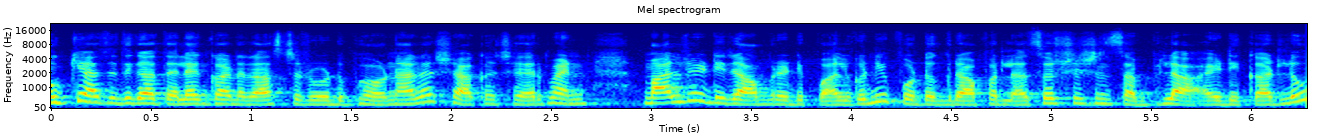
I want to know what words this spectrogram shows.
ముఖ్య అతిథిగా తెలంగాణ రాష్ట్ర రోడ్డు భవనాల శాఖ చైర్మన్ మల్రెడ్డి రామరెడ్డి పాల్గొని ఫోటోగ్రాఫర్ల అసోసియేషన్ సభ్యుల ఐడి కార్డులు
